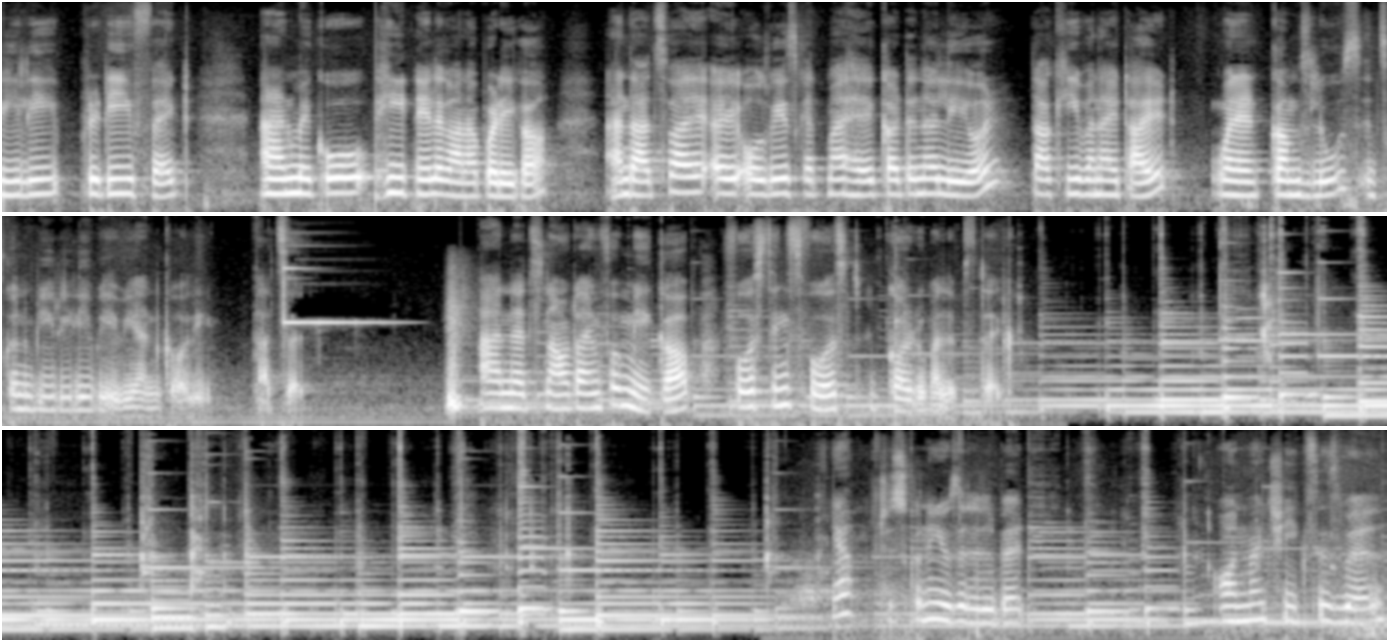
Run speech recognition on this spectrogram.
really pretty effect and मेरे को heat नहीं लगाना पड़ेगा and that's why I always get my hair cut in a layer ताकि when I tie it, when it comes loose, it's gonna be really wavy and curly. That's it. And it's now time for makeup. First things first, gotta do my lipstick. Gonna use a little bit on my cheeks as well.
